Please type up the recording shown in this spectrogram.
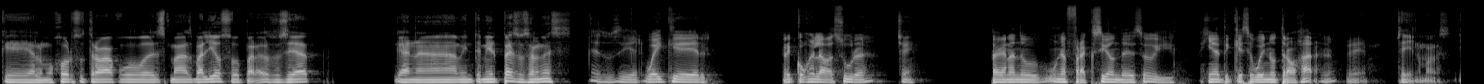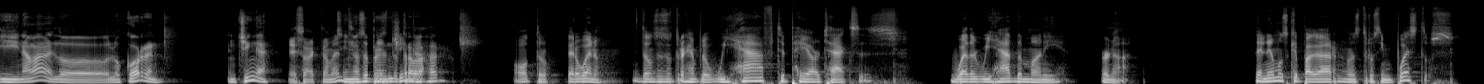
que a lo mejor su trabajo es más valioso para la sociedad gana 20 mil pesos al mes. Eso sí, el güey que recoge la basura Sí. está ganando una fracción de eso y imagínate que ese güey no trabajara, ¿no? Eh, sí, no mames. Y nada más, lo, lo corren en chinga. Exactamente. Si no se En presenta a trabajar. Otro. Pero bueno, entonces otro ejemplo. We have to pay our taxes, whether we have the money or not. Tenemos que pagar nuestros impuestos,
